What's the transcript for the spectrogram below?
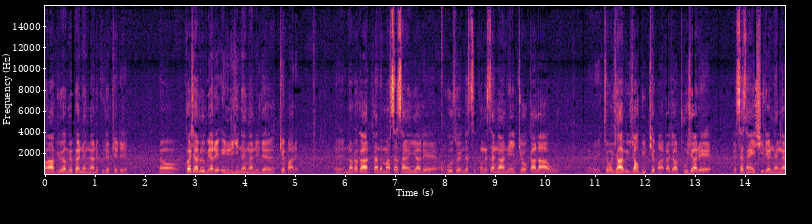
မဟာဗျူဟာမိဖက်နိုင်ငံတစ်ခုလည်းဖြစ်တယ်နော်ခွဲခြားလို့မရတဲ့အိန္ဒိယနိုင်ငံတွေလည်းဖြစ်ပါတယ် အဲနောက်တော့ကတန်တမာဆက်ဆံရေးရလည်းအခုဆိုရင်85နှစ်ကျော်ကာလကိုအဲကျော်ရပြီရောက်ပြီဖြစ်ပါဒါကြောင့်ထူးခြားတဲ့ဆက်ဆံရေးရှိတဲ့နိုင်ငံ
